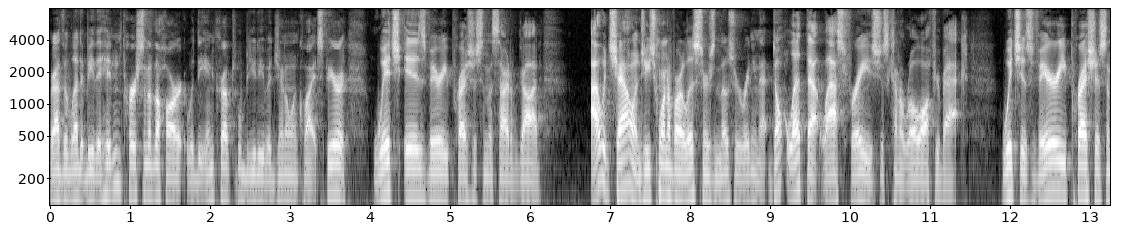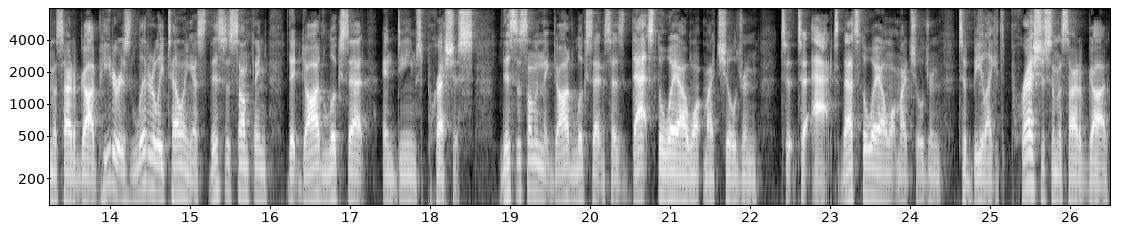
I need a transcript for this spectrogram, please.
Rather, let it be the hidden person of the heart with the incorruptible beauty of a gentle and quiet spirit, which is very precious in the sight of God. I would challenge each one of our listeners and those who are reading that. Don't let that last phrase just kind of roll off your back, which is very precious in the sight of God. Peter is literally telling us this is something that God looks at and deems precious. This is something that God looks at and says, that's the way I want my children to, to act. That's the way I want my children to be. Like it's precious in the sight of God.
